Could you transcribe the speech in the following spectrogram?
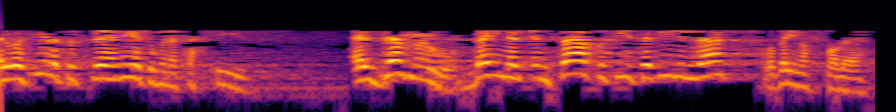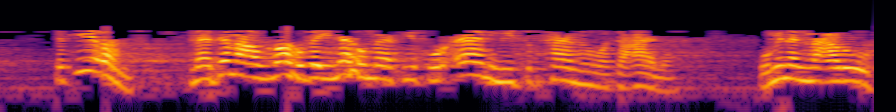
الوسيلة الثانية من التحفيز. الجمع بين الإنفاق في سبيل الله وبين الصلاة. كثيرا ما جمع الله بينهما في قرآنه سبحانه وتعالى. ومن المعروف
